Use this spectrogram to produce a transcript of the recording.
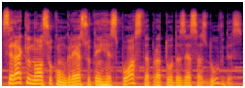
Será que o nosso Congresso tem resposta para todas essas dúvidas?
